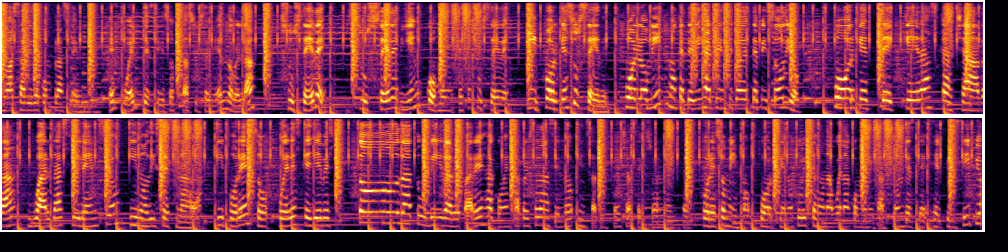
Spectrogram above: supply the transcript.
no has sabido complacerme. Es fuerte si eso está sucediendo, ¿verdad? Sucede, sucede bien común, eso sucede. ¿Y por qué sucede? Por lo mismo que te dije al principio de este episodio, porque te quedas cachada, guardas silencio y no dices nada. Y por eso puedes que lleves toda tu vida de pareja con esta persona siendo insatisfecha sexualmente. Por eso mismo, porque no tuviste una buena comunicación desde el principio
